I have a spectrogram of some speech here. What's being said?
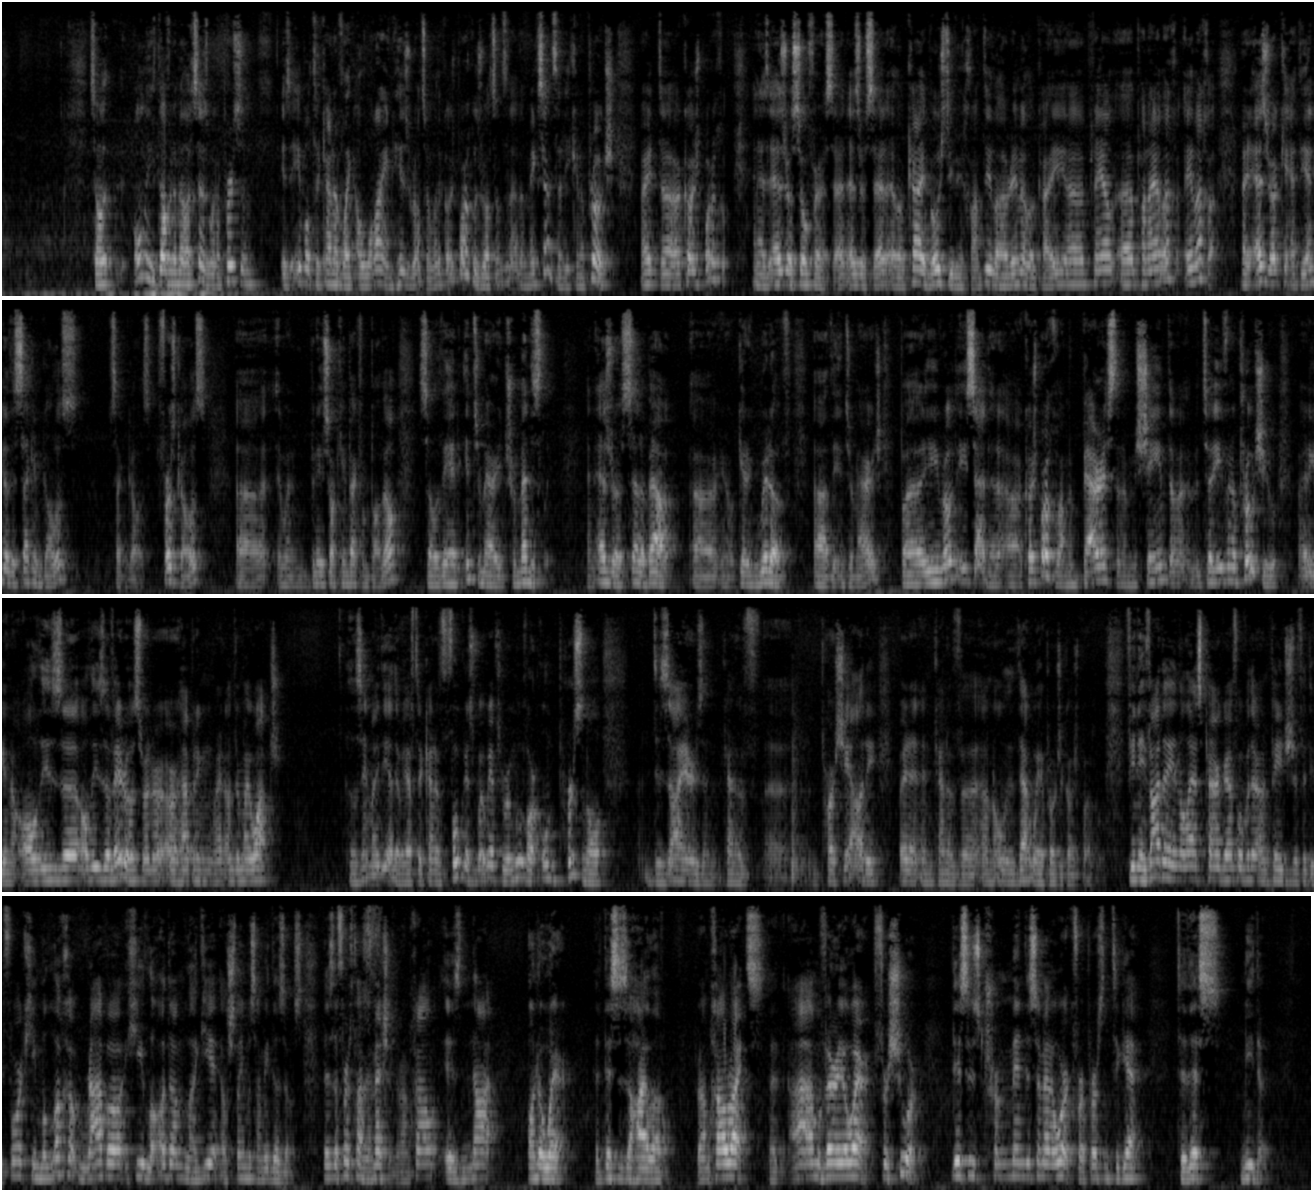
So only David HaMelech says when a person is able to kind of like align his ratzon with the Kodesh Baruch Hu's ratzon, so that makes sense that he can approach right uh, Kodesh Baruch Hu. And as Ezra Sofer said, Ezra said, Elokai boshti v'chlamti laharim Elokai uh, panay elecha. Right, Ezra at the end of the second Golus, second Golus, first Golus, uh, when Bnei Yisrael came back from Bavel, so they had intermarried tremendously. And Ezra said about uh, you know, getting rid of uh, the intermarriage. But he wrote, he said that uh, Baruch Hu, I'm embarrassed and I'm ashamed to even approach you. Right again, all these uh, all these averos right are, are, happening right under my watch. So the same idea that we have to kind of focus, but we have to remove our own personal desires and kind of uh, partiality, right, and, and kind of uh, on only that way approach a Kosh Baruch Hu. V'nevade in the last paragraph over there on page 54, ki malacha rabba hi la'adam lagia el shleimus hamidazos. This is the first time I mentioned the Ramchal is not unaware that this is a high level. Ramchal writes that I'm very aware, for sure. This is tremendous amount of work for a person to get to this midah,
